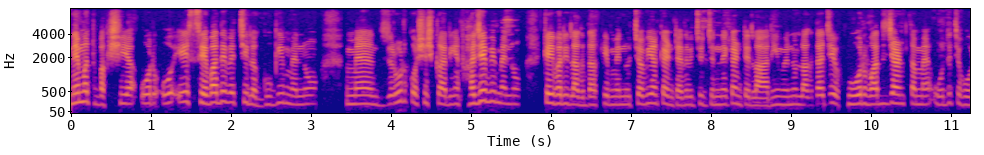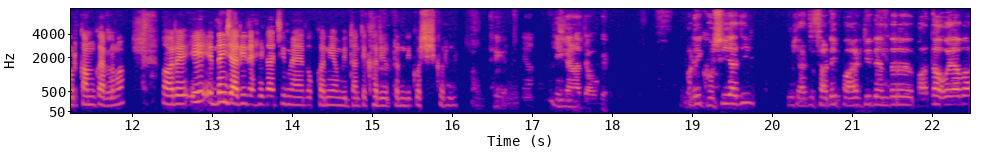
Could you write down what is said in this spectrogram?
ਨਿਮਤ ਬਖਸ਼ੀ ਆ ਔਰ ਉਹ ਇਹ ਸੇਵਾ ਦੇ ਵਿੱਚ ਹੀ ਲੱਗੂਗੀ। ਮੈਨੂੰ ਮੈਂ ਜ਼ਰੂਰ ਕੋਸ਼ਿਸ਼ ਕਰ ਰਹੀ ਹਾਂ ਹਜੇ ਵੀ ਮੈਨੂੰ ਕਈ ਵਾਰੀ ਲੱਗਦਾ ਕਿ ਮੈਨੂੰ 24 ਘੰਟਿਆਂ ਦੇ ਵਿੱਚ ਜਿੰਨੇ ਘੰਟੇ ਲਾ ਰਹੀ ਮੈਨੂੰ ਲੱਗਦਾ ਜੇ ਹੋਰ ਵੱਧ ਜਾਣ ਤਾਂ ਮੈਂ ਉਹਦੇ 'ਚ ਹੋਰ ਕੰਮ ਕਰ ਲਵਾਂ। ਔਰ ਇਹ ਇਦਾਂ ਹੀ ਜਾਰੀ ਰਹੇਗਾ ਜੀ ਮੈਂ ਲੋਕਾਂ ਦੀਆਂ ਉਮੀਦਾਂ ਤੇ ਖਰੀ ਉਤਰਨ ਦੀ ਕੋਸ਼ਿਸ਼ ਕਰੂੰਗੀ। ਠੀਕ ਹੈ ਕੀ ਕਹਿਣਾ ਚਾਹੋਗੇ? ਬੜੀ ਖੁਸ਼ੀ ਆ ਜੀ ਕਿ ਅੱਜ ਸਾਡੀ ਪਾਰਟੀ ਦੇ ਅੰਦਰ ਵਾਧਾ ਹੋਇਆ ਵਾ।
